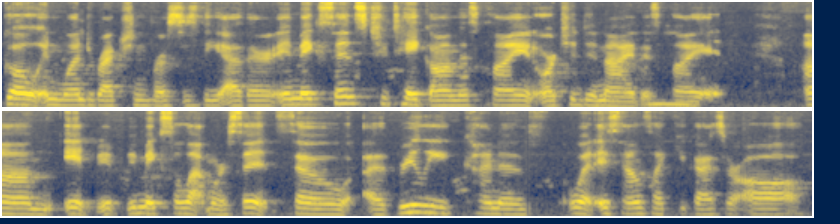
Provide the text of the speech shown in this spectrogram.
go in one direction versus the other. It makes sense to take on this client or to deny this mm-hmm. client. Um, it, it, it makes a lot more sense. So uh, really, kind of what it sounds like you guys are all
